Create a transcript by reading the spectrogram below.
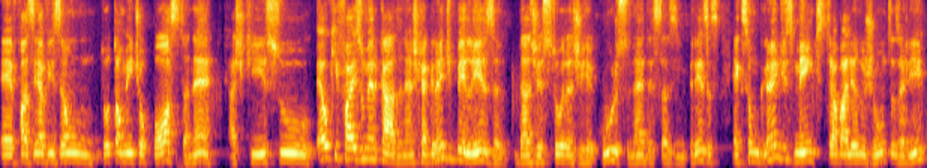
é, fazer a visão totalmente oposta, né? Acho que isso é o que faz o mercado, né? Acho que a grande beleza das gestoras de recursos, né, dessas empresas, é que são grandes mentes trabalhando juntas ali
